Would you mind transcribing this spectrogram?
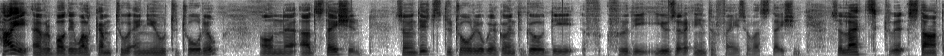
Hi everybody, welcome to a new tutorial on uh, AddStation. So in this tutorial we are going to go the through the user interface of AddStation. So let's start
